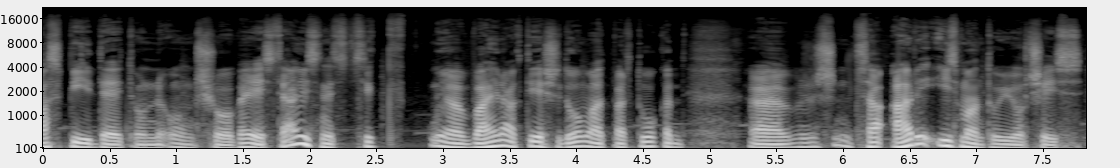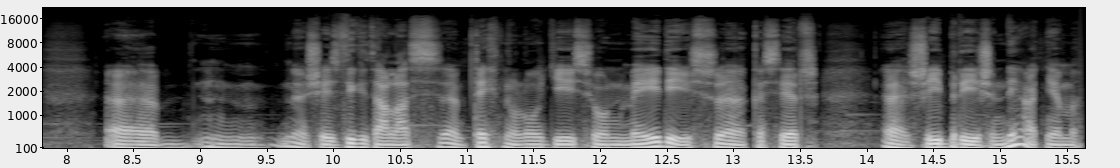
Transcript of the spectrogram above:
paspīdēt un, un šo vēstu aiznest, cik vairāk tieši domāt par to, ka arī izmantojot šīs, uh, šīs digitālās tehnoloģijas un mēdījus, uh, kas ir šī brīža neatņema,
